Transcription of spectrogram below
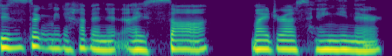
Jesus took me to heaven and I saw my dress hanging there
